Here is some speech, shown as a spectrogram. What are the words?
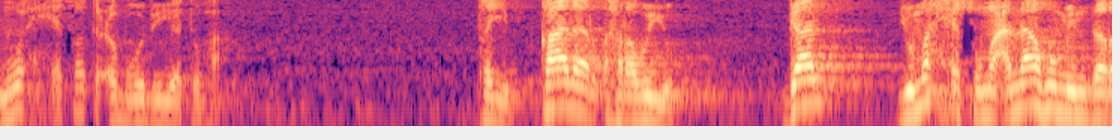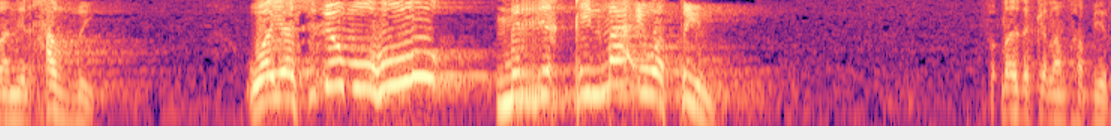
محصت عبوديتها. طيب قال الهروي قال يمحص معناه من درن الحظ ويسلبه من رق الماء والطين. والله هذا كلام خطير.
